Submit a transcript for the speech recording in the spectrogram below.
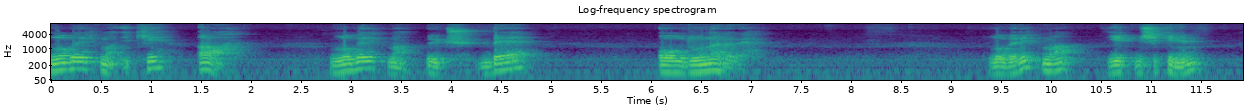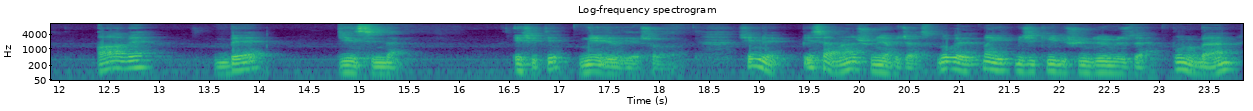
logaritma 2 a logaritma 3 b olduğuna göre logaritma 72'nin a ve b cinsinden eşiti nedir diye soralım. Şimdi biz hemen şunu yapacağız. Logaritma 72'yi düşündüğümüzde bunu ben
